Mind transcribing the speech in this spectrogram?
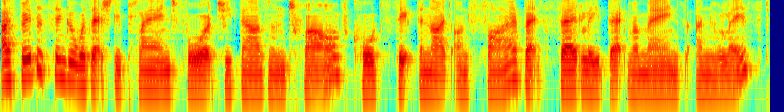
A further single was actually planned for 2012 called Set the Night on Fire, but sadly that remains unreleased.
